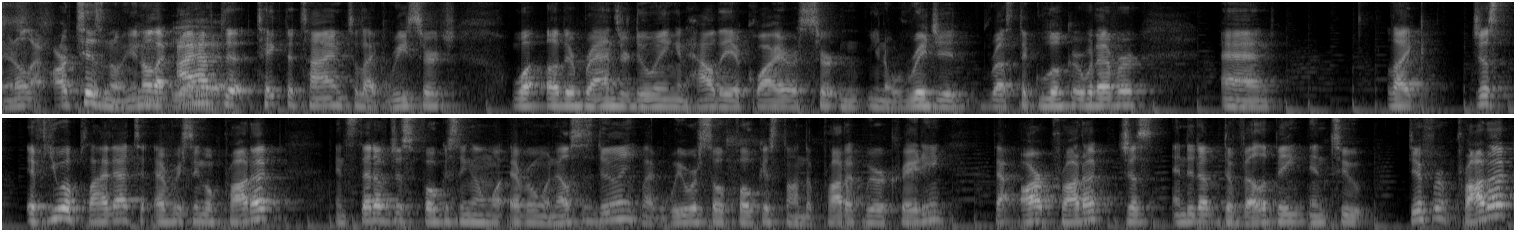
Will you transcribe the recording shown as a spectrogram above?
you know, like artisanal, you know, like I have to take the time to like research what other brands are doing and how they acquire a certain, you know, rigid, rustic look or whatever. And like just if you apply that to every single product instead of just focusing on what everyone else is doing like we were so focused on the product we were creating that our product just ended up developing into different product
